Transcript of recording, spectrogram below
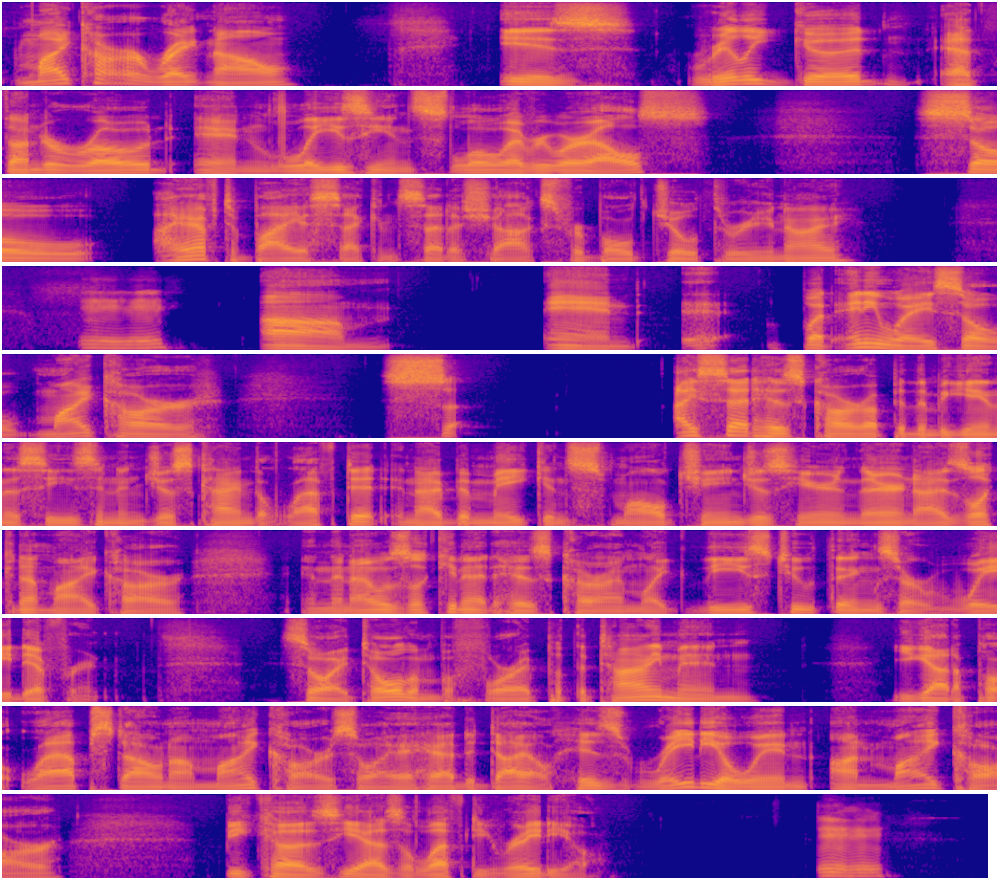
my car right now is really good at Thunder Road and lazy and slow everywhere else. So I have to buy a second set of shocks for both Joe 3 and I. Mm-hmm. Um, and eh, but anyway, so my car, so I set his car up in the beginning of the season and just kind of left it, and I've been making small changes here and there. And I was looking at my car, and then I was looking at his car. I'm like, these two things are way different. So I told him before I put the time in, you got to put laps down on my car. So I had to dial his radio in on my car because he has a lefty radio Mm-hmm.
